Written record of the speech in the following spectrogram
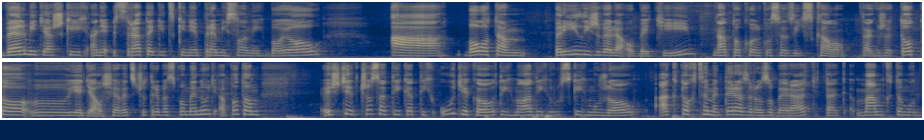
veľmi ťažkých a ne, strategicky nepremyslených bojov a bolo tam príliš veľa obetí na to, koľko sa získalo. Takže toto uh, je ďalšia vec, čo treba spomenúť. A potom ešte, čo sa týka tých útekov, tých mladých ruských mužov, ak to chceme teraz rozoberať, tak mám k tomu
